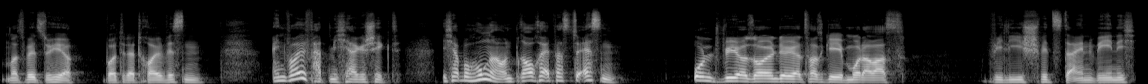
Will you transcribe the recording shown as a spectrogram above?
Was willst du hier? wollte der Troll wissen. Ein Wolf hat mich hergeschickt. Ich habe Hunger und brauche etwas zu essen. Und wir sollen dir jetzt was geben, oder was? Willi schwitzte ein wenig,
